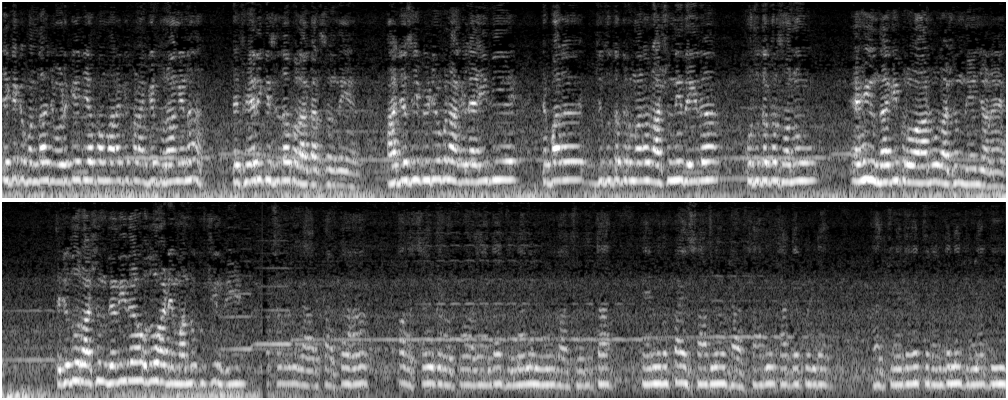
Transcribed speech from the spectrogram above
ਇੱਕ ਇੱਕ ਬੰਦਾ ਜੋੜ ਕੇ ਜੇ ਆਪਾਂ ਮਾਰਾ ਕੇ ਬਣਾ ਕੇ ਤੁਰਾਂਗੇ ਨਾ, ਤੇ ਫੇਰ ਹੀ ਕਿਸੇ ਦਾ ਭਲਾ ਕਰ ਸਕਦੇ ਆ ਅੱਜ ਅਸੀਂ ਵੀਡੀਓ ਬਣਾ ਕੇ ਲਿਆਈ ਦੀ ਏ, ਤੇ ਪਰ ਜਦੋਂ ਤੱਕ ਮਾਰਾ ਰਾਸ਼ਨ ਨਹੀਂ ਦੇਈਦਾ, ਉਦੋਂ ਤੱਕ ਸਾਨੂੰ ਇਹੀ ਹੁੰਦਾ ਕਿ ਪਰਿਵਾਰ ਨੂੰ ਰਾਸ਼ਨ ਦੇਣ ਜਾਣਾ ਹੈ। ਤੇ ਜਦੋਂ ਰਾਸ਼ਨ ਦੇ ਦਈਦਾ, ਉਦੋਂ ਸਾਡੇ ਮਨ ਨੂੰ ਖੁਸ਼ੀ ਹੁੰਦੀ ਹੈ ਸਾਨੂੰ ਕਰਦਾ ਹਾਂ, ਭਗਤ ਸਿੰਘ ਗਰੁੱਪ ਵਾਲਿਆਂ ਦਾ, ਜਿਨ੍ਹਾਂ ਨੇ ਮੈਨੂੰ ਰਾਸ਼ਨ ਦਿੱਤਾ, ਤੇ ਮੇਰੇ ਭਾਈ ਸਾਹਿਬ ਨੇ, ਡਾਕਟਰ ਸਾਹਿਬ ਨੇ ਸਾਡੇ ਪਿੰਡ ਹਲਚੀਆਂ ਦੇ ਵਿੱਚ ਰਹਿੰਦੇ ਨੇ, ਜਿਨ੍ਹਾਂ ਦੀ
